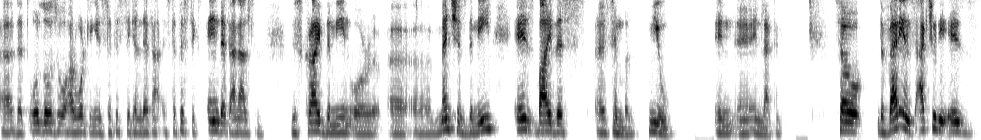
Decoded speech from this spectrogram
uh, that all those who are working in statistics and data statistics and data analysis describe the mean or uh, uh, mentions the mean is by this uh, symbol mu in in Latin. So the variance actually is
